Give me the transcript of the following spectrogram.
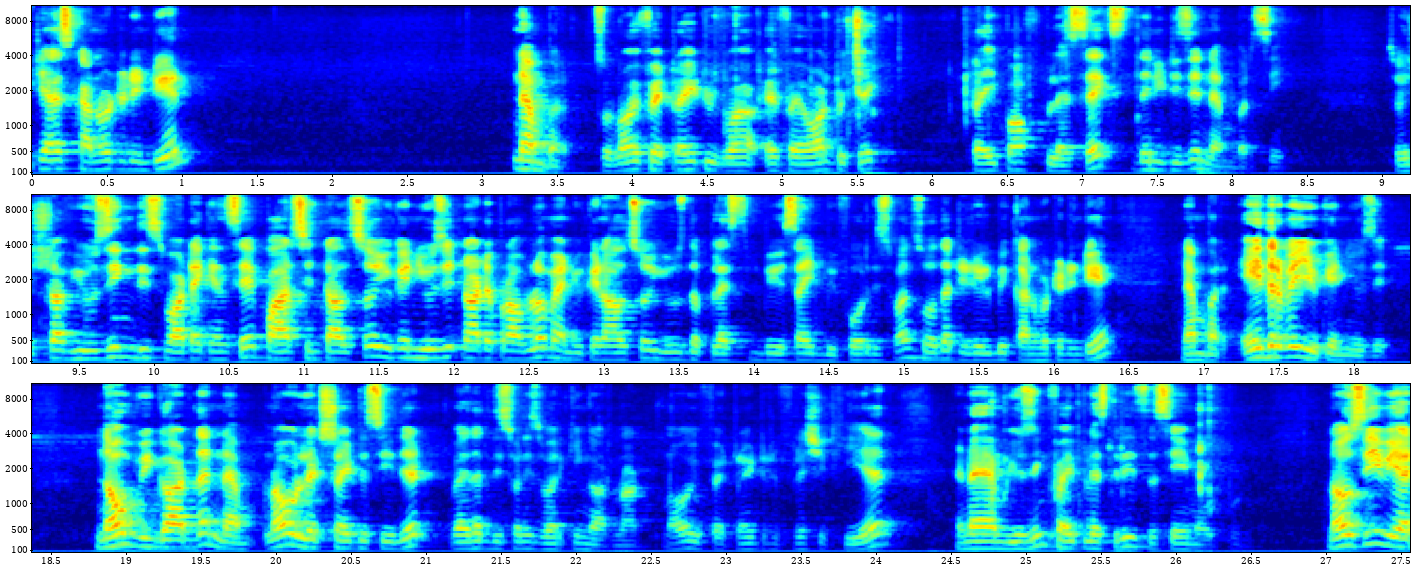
it has converted into a number. So now if i try to if i want to check type of plus x then it is a number see so instead of using this what I can say parseint also you can use it not a problem and you can also use the plus sign before this one so that it will be converted into a number. Either way you can use it. Now we got the num. Now let's try to see that whether this one is working or not. Now if I try to refresh it here and I am using 5 plus 3 is the same output. Now see we are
